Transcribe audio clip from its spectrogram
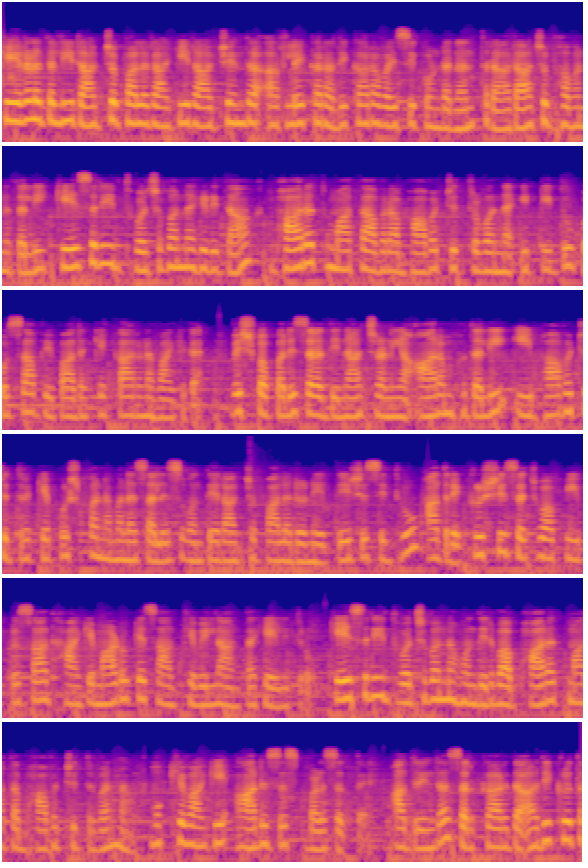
ಕೇರಳದಲ್ಲಿ ರಾಜ್ಯಪಾಲರಾಗಿ ರಾಜೇಂದ್ರ ಅರ್ಲೇಕರ್ ಅಧಿಕಾರ ವಹಿಸಿಕೊಂಡ ನಂತರ ರಾಜಭವನದಲ್ಲಿ ಕೇಸರಿ ಧ್ವಜವನ್ನ ಹಿಡಿದ ಭಾರತ್ ಮಾತಾ ಅವರ ಭಾವಚಿತ್ರವನ್ನ ಇಟ್ಟಿದ್ದು ಹೊಸ ವಿವಾದಕ್ಕೆ ಕಾರಣವಾಗಿದೆ. ವಿಶ್ವ ಪರಿಸರ ದಿನಾಚರಣೆಯ ಆರಂಭದಲ್ಲಿ ಈ ಭಾವಚಿತ್ರಕ್ಕೆ ಪುಷ್ಪ ನಮನ ಸಲ್ಲಿಸುವಂತೆ ರಾಜ್ಯಪಾಲರು ನಿರ್ದೇಶಿಸಿದ್ರು. ಆದರೆ ಕೃಷಿ ಸಚಿವ ಪಿ ಪ್ರಸಾದ್ ಹಾಗೆ ಮಾಡೋಕೆ ಸಾಧ್ಯವಿಲ್ಲ ಅಂತ ಹೇಳಿದ್ರು. ಕೇಸರಿ ಧ್ವಜವನ್ನ ಹೊಂದಿರುವ ಭಾರತ್ ಮಾತಾ ಭಾವಚಿತ್ರವನ್ನ ಮುಖ್ಯವಾಗಿ ಆರ್ಎಸ್ಎಸ್ ಬಳಸುತ್ತೆ. ಆದ್ರಿಂದ ಸರ್ಕಾರದ ಅಧಿಕೃತ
